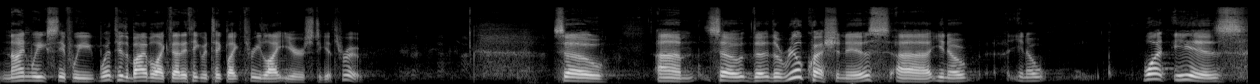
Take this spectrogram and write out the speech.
Nine weeks, if we went through the Bible like that, I think it would take like three light years to get through. So, um, so the, the real question is, uh, you know, you know, what is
